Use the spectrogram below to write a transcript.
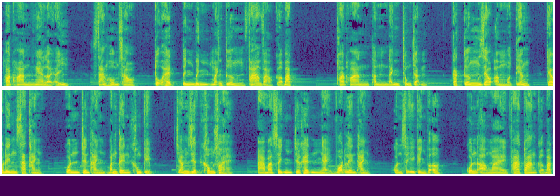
thoát hoàn nghe lời ấy, sáng hôm sau, tụ hết tinh binh mãnh tướng phá vào cửa bắc. Thoát hoàn thân đánh chống trận, các tướng gieo ầm một tiếng, kéo đến sát thành. Quân trên thành bắn tên không kịp, chém giết không xuể. A bát xích trước hết nhảy vót lên thành, quân sĩ kinh vỡ. Quân ở ngoài phá toang cửa bắc,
